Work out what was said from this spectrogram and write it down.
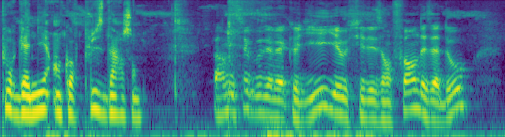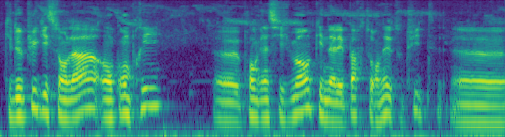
pour gagner encore plus d'argent. Parmi ceux que vous avez accueillis, il y a aussi des enfants, des ados, qui depuis qu'ils sont là ont compris euh, progressivement qu'il n'allait pas retourner tout de suite euh,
